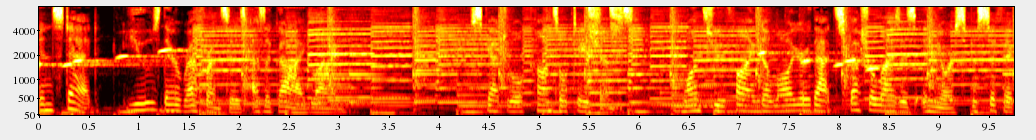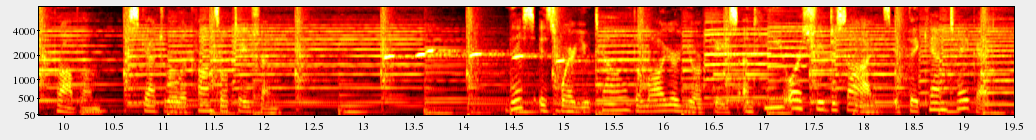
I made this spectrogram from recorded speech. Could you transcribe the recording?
Instead, use their references as a guideline. Schedule consultations. Once you find a lawyer that specializes in your specific problem, schedule a consultation. This is where you tell the lawyer your case and he or she decides if they can take it.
